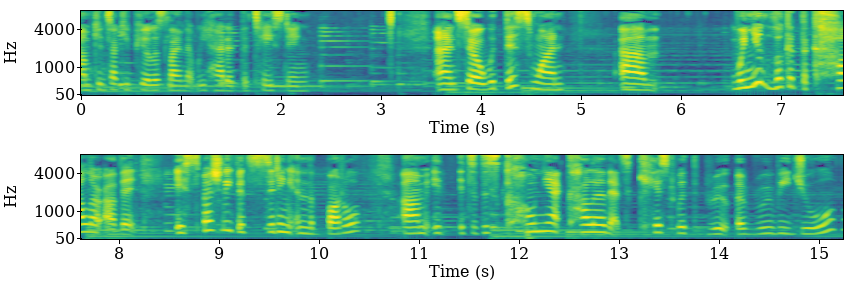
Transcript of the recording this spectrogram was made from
um, Kentucky Peerless line that we had at the tasting. And so with this one, um, when you look at the color of it, especially if it's sitting in the bottle, um, it, it's this cognac color that's kissed with ru- a ruby jewel.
